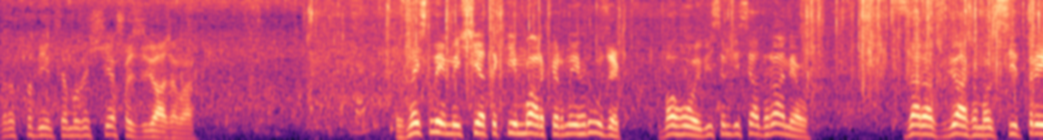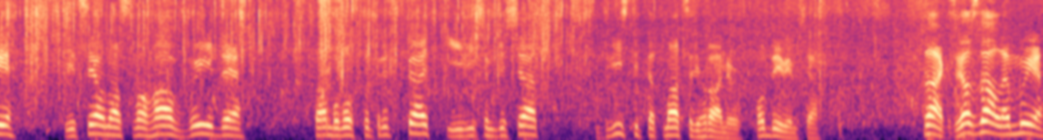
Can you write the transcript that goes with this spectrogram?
Зараз подивимося, може ще щось зв'яжемо. Знайшли ми ще такий маркерний грузик вагою 80 грамів. Зараз зв'яжемо всі три. І це у нас вага вийде. Там було 135 і 80, 215 грамів. Подивимося. Так, зв'язали ми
